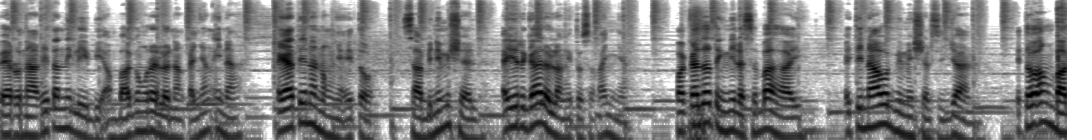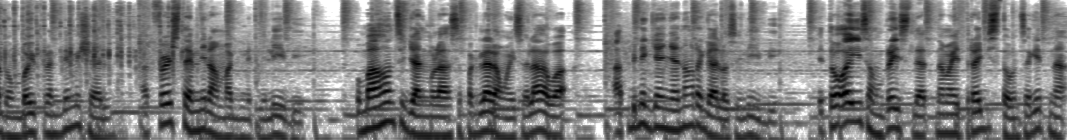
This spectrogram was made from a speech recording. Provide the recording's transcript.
pero nakita ni Libby ang bagong relo ng kanyang ina kaya tinanong niya ito. Sabi ni Michelle ay regalo lang ito sa kanya. Pagkadating nila sa bahay ay tinawag ni Michelle si John. Ito ang bagong boyfriend ni Michelle at first time nilang mag-meet ni Libby. Umahon si John mula sa paglalangway sa lawa at binigyan niya ng regalo si Libby. Ito ay isang bracelet na may tribe stone sa gitna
